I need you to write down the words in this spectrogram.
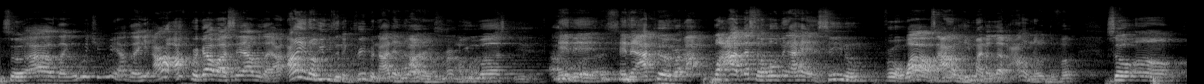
So I was like, "What you mean?" I was like, I, I forgot what I said. I was like, I, I didn't know he was in the crib, and I didn't, I didn't remember I he was, was. yeah. And then, and then I could, I, but I, that's the whole thing. I hadn't seen him for a while, so I don't, he might have left. I don't know what the fuck. So um,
